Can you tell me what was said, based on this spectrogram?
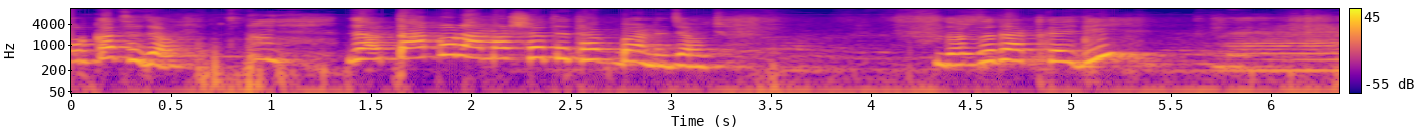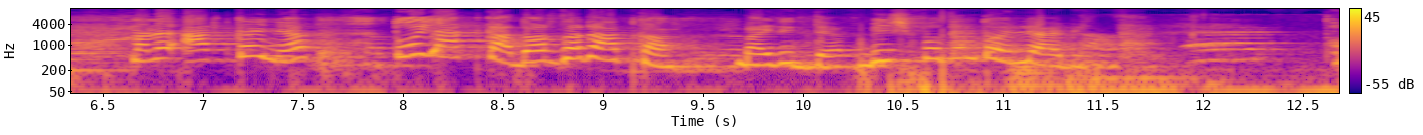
ওর কাছে যাও। যাও তারপর আমার সাথে থাকবা না যাও। দরজাটা আটকাই দি। মানে আটকাই না তুই আটকা দরজাটা আটকা। বাইরের দেখ বিশ পর্যন্ত হইলে আবি তো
